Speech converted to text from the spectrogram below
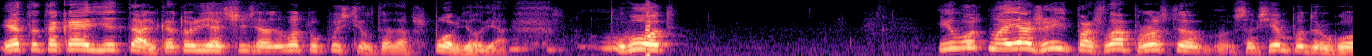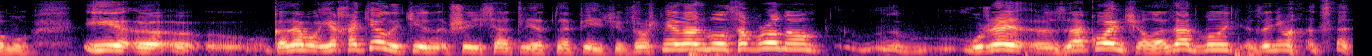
Это такая деталь, которую я сейчас вот упустил тогда, вспомнил я. Вот. И вот моя жизнь пошла просто совсем по-другому. И э, э когда я хотел идти в 60 лет на пенсию, потому что мне надо было Сафроновым уже закончил, а надо было заниматься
